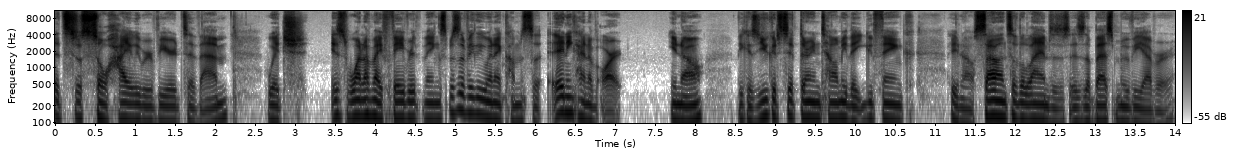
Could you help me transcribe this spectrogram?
it's just so highly revered to them which is one of my favorite things specifically when it comes to any kind of art you know because you could sit there and tell me that you think you know silence of the lambs is, is the best movie ever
